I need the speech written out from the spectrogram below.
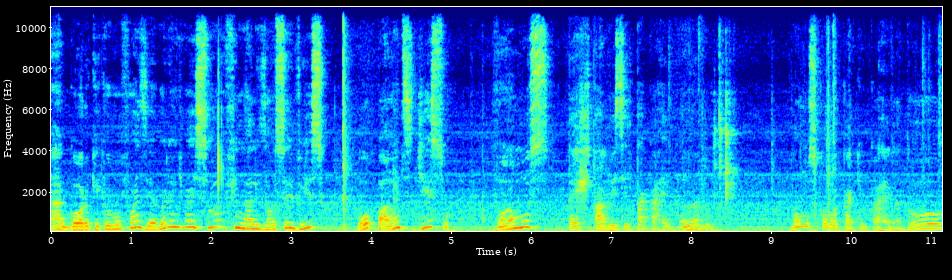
Agora o que, que eu vou fazer? Agora a gente vai só finalizar o serviço. Opa, antes disso, vamos testar, ver se ele está carregando. Vamos colocar aqui o carregador.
